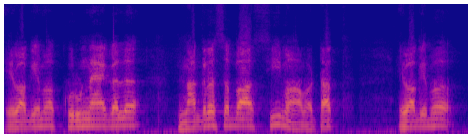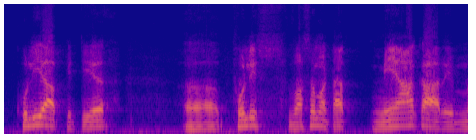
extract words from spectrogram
ඒ වගේම කුරුණෑගල නගර සභා සීමාවටත් ඒ වගේම කුලියාපිටිය පොලිස් වසමටත් මේ ආකාරයෙන්ම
